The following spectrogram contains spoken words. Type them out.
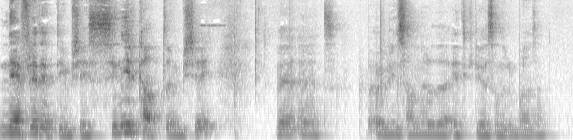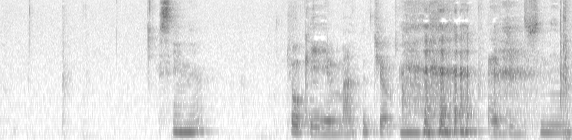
nefret ettiğim şey, sinir kaptığım bir şey ve evet öbür insanları da etkiliyor sanırım bazen. Seni? Çok iyiyim ben. Çok. Evet bir düşüneyim.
